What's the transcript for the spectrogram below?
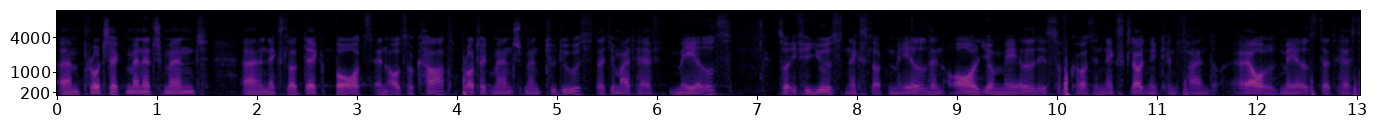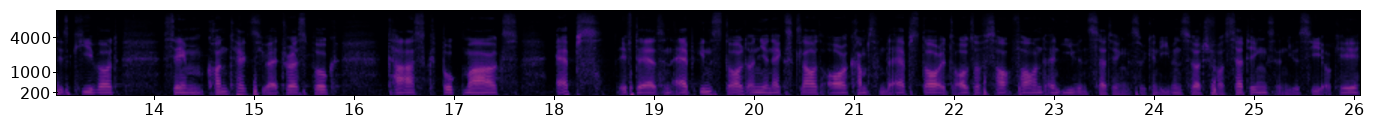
um, project management, uh, Nextcloud Deck boards and also card, project management, to-dos that you might have, mails. So if you use Nextcloud Mail, then all your mail is of course in Nextcloud and you can find all mails that has this keyword, same contacts, your address book, tasks, bookmarks, apps. If there's an app installed on your Nextcloud or comes from the App Store, it's also found and even settings. So you can even search for settings and you see, okay,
